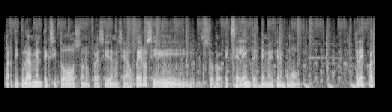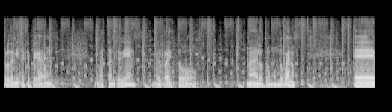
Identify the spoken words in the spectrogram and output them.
particularmente exitoso, no fue así demasiado, pero sí excelentes temas. Ellos tienen como tres, cuatro temitas que pegaron bastante bien. Del resto, nada del otro mundo. Bueno, eh,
